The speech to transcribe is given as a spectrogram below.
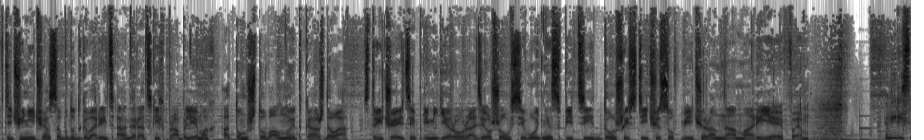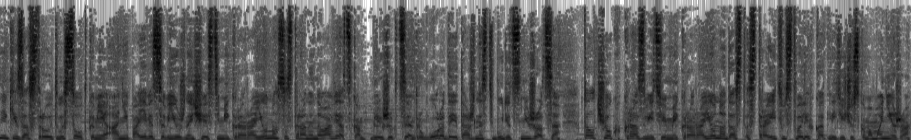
В течение часа будут говорить о городских проблемах, о том, что волнует каждого. Встречайте премьеру радиошоу сегодня с 5 до 6 часов вечера на Мария ФМ. Вересники застроят высотками. Они появятся в южной части микрорайона со стороны Нововятска. Ближе к центру города этажность будет снижаться. Толчок к развитию микрорайона даст строительство легкоатлетического манежа.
